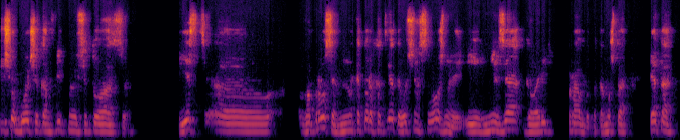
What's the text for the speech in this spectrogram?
еще больше конфликтную ситуацию. Есть э, вопросы, на которых ответы очень сложные, и нельзя говорить правду, потому что это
